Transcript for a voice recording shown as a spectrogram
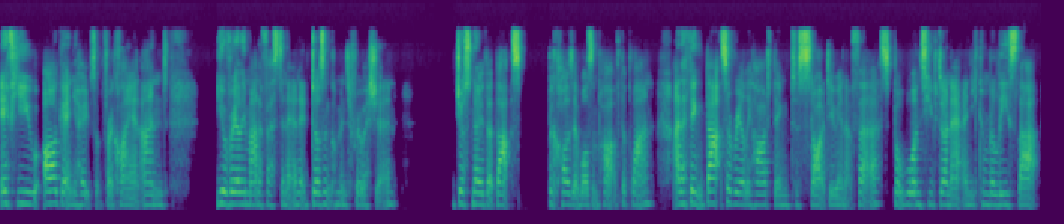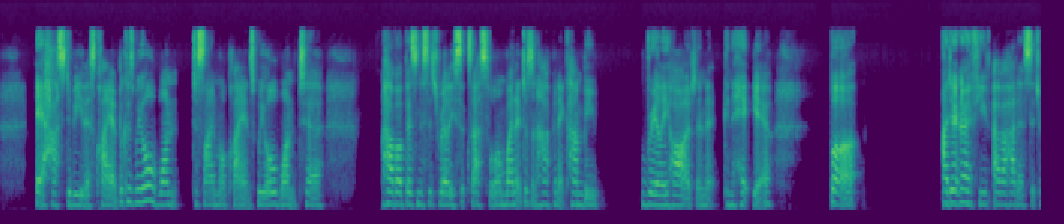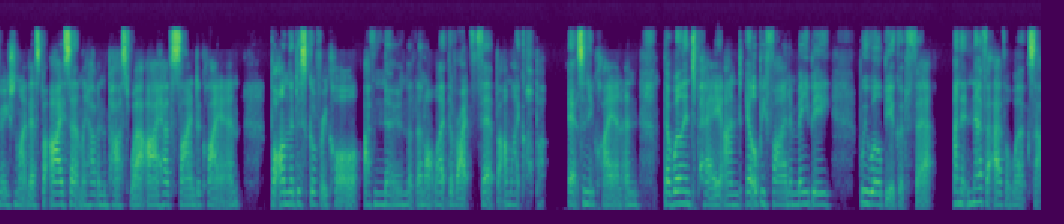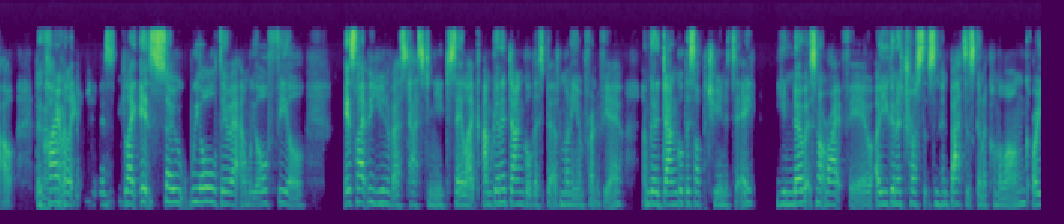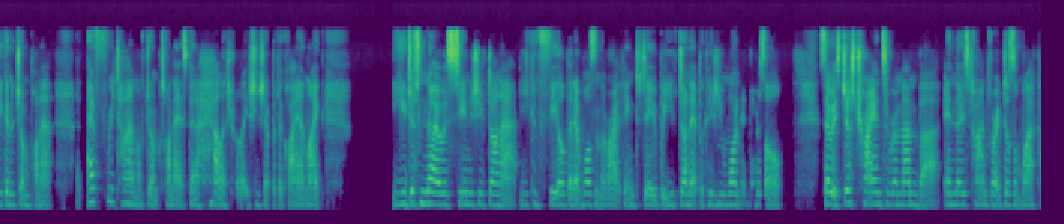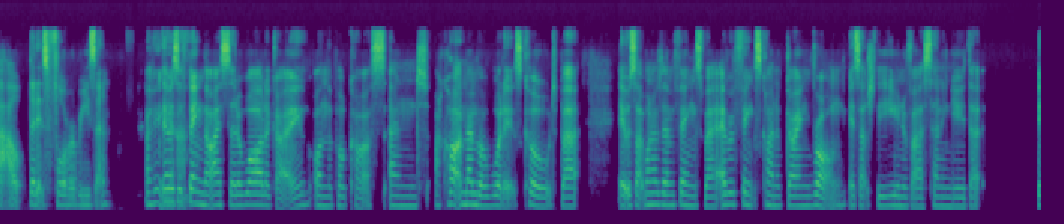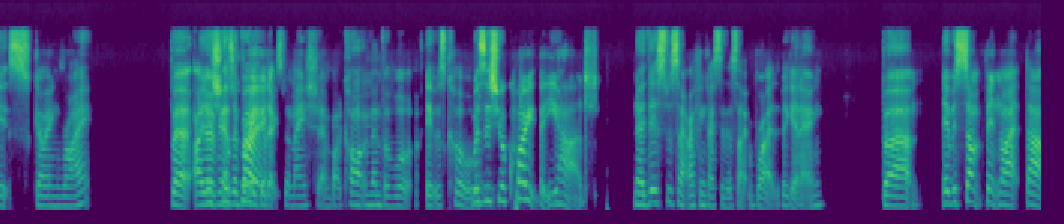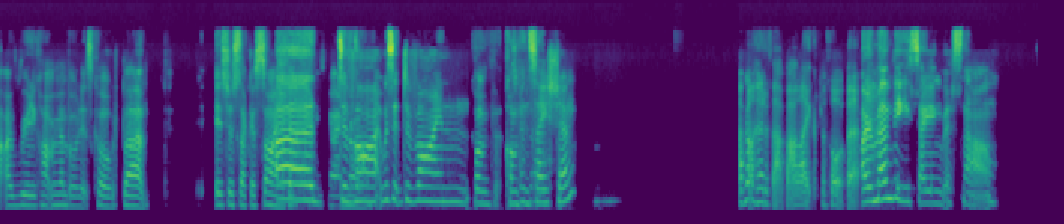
if you are getting your hopes up for a client and you're really manifesting it and it doesn't come into fruition, just know that that's because it wasn't part of the plan. And I think that's a really hard thing to start doing at first. But once you've done it and you can release that, it has to be this client because we all want to sign more clients. We all want to have our businesses really successful. And when it doesn't happen, it can be really hard and it can hit you. But I don't know if you've ever had a situation like this, but I certainly have in the past where I have signed a client, but on the discovery call, I've known that they're not like the right fit, but I'm like, oh, but it's a new client and they're willing to pay and it'll be fine and maybe we will be a good fit. And it never ever works out. The client relationship is like it's so we all do it and we all feel it's like the universe testing you to say like i'm going to dangle this bit of money in front of you. I'm going to dangle this opportunity you know it's not right for you are you going to trust that something better is going to come along or are you going to jump on it and every time i've jumped on it it's been a hellish relationship with the client like you just know as soon as you've done it, you can feel that it wasn't the right thing to do, but you've done it because you mm-hmm. wanted the result. So it's just trying to remember in those times where it doesn't work out that it's for a reason. I think there yeah. was a thing that I said a while ago on the podcast, and I can't remember what it's called, but it was like one of them things where everything's kind of going wrong. It's actually the universe telling you that it's going right but I don't think that's a quote? very good explanation. But I can't remember what it was called. Was this your quote that you had? No, this was like I think I said this like right at the beginning, but it was something like that. I really can't remember what it's called, but it's just like a sign. Uh, divine. Was it divine Comp- compensation? I've not heard of that, but I like the thought of it. I remember you saying this now.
